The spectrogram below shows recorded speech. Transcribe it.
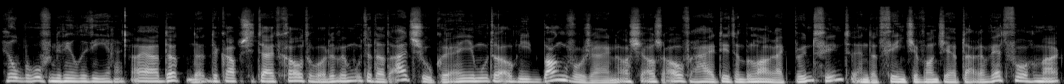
hulpbehoevende wilde dieren. Nou ja, dat, de, capaciteit groter worden. We moeten dat uitzoeken. En je moet er ook niet bang voor zijn. Als je als overheid dit een belangrijk punt vindt. En dat vind je, want je hebt daar een wet voor gemaakt.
